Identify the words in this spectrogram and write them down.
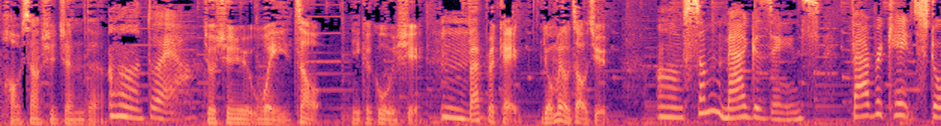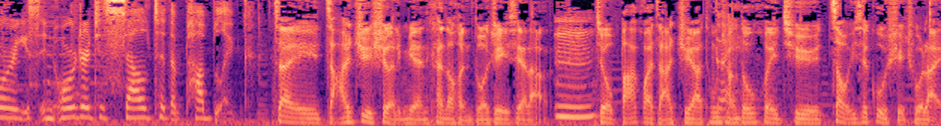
好像是真的，嗯，对啊。就去伪造一个故事。嗯 fabricate 有没有造句？嗯，some magazines fabricate stories in order to sell to the public. 在杂志社里面看到很多这些了，嗯。就八卦杂志啊，通常都会去造一些故事出来，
